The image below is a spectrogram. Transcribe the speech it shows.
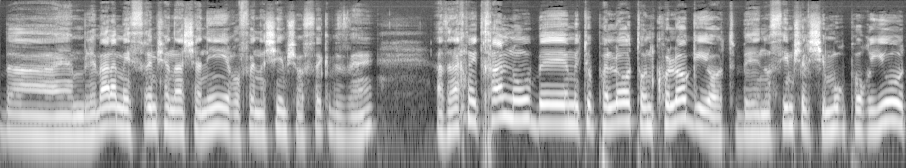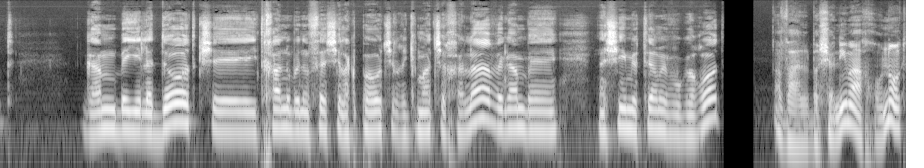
בלמעלה מ-20 שנה שאני רופא נשים שעוסק בזה. אז אנחנו התחלנו במטופלות אונקולוגיות, בנושאים של שימור פוריות, גם בילדות כשהתחלנו בנושא של הקפאות של רקמת שחלה וגם בנשים יותר מבוגרות. אבל בשנים האחרונות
